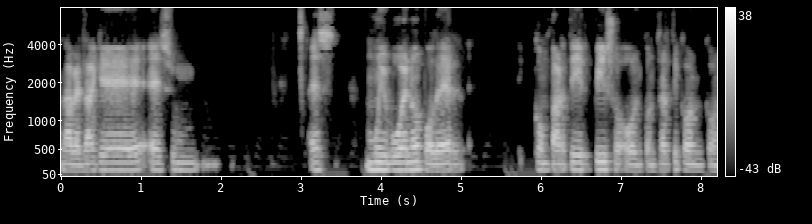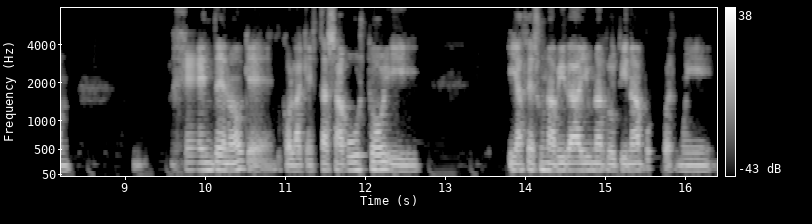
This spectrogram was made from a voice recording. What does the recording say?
La verdad que es un es muy bueno poder compartir piso o encontrarte con, con gente, ¿no? Que, con la que estás a gusto y, y haces una vida y una rutina pues muy,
